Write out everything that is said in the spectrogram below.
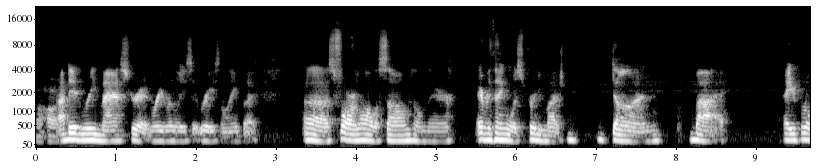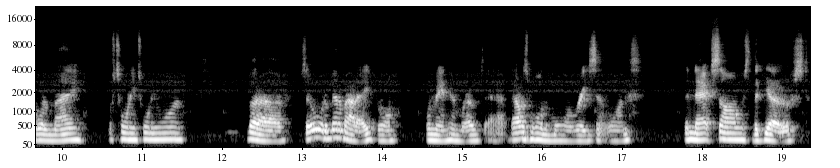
Uh-huh. I did remaster it and re-release it recently, but uh, as far as all the songs on there, everything was pretty much done by April or May of 2021. But uh, so it would have been about April when me and him wrote that. That was one of the more recent ones. The next song's "The Ghost."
